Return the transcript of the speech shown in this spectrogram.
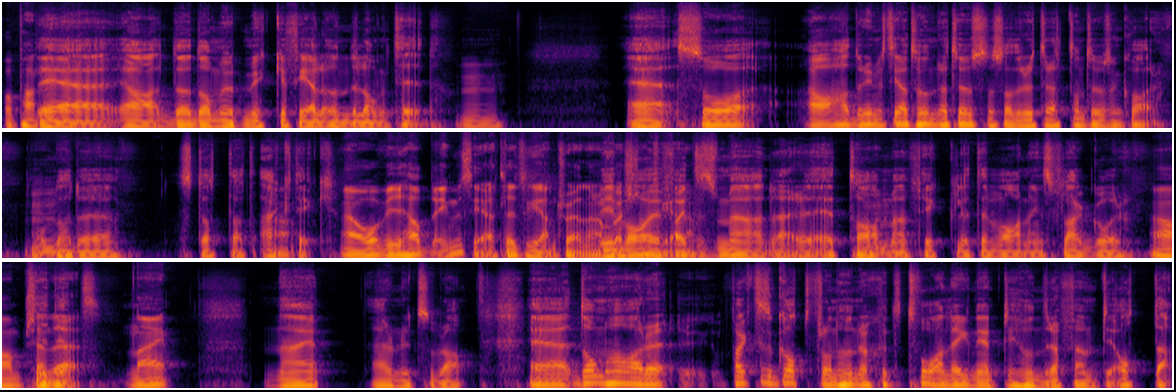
på pandemin. det, ja de, de har gjort mycket fel under lång tid. Eh, så ja, hade du investerat 100 000 så hade du 13 000 kvar. Om du hade stöttat Actic. Ja, och vi hade investerat lite grann tror jag. Vi var ju faktiskt med där ett tag, men fick lite varningsflaggor. Ja, tidigt. nej. Nej, det här är inte så bra. Eh, de har faktiskt gått från 172 anläggningar till 158.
